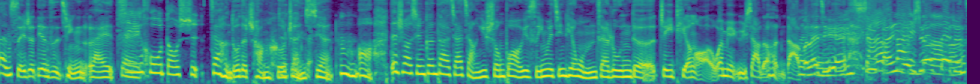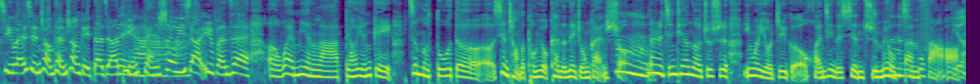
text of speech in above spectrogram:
伴随着电子琴来在几乎都是。在很多的场合对对展现。嗯啊，但是要先跟大家讲一声不好意思，因为今天我们在录音的这一天哦，外面雨下的很大。本来今天玉凡也是要带着琴来现场弹唱给大家听，感受一下玉凡在呃外面啦表演给这么多的呃现场的朋友看的那种感受。嗯但是今天呢，就是因为有这个环境的限制，没有办法啊。嗯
